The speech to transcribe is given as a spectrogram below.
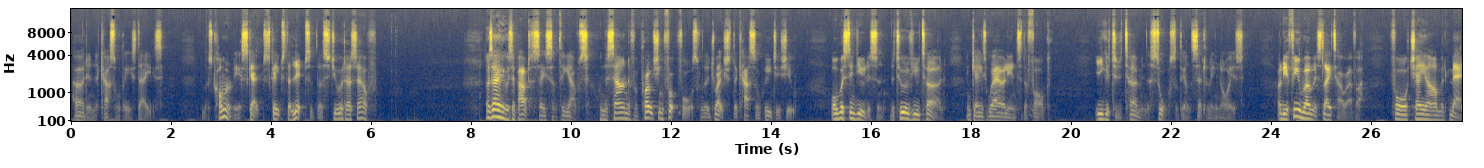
heard in the castle these days. It most commonly escapes the lips of the steward herself. Azalea was about to say something else when the sound of approaching footfalls from the direction of the castle reaches you. Almost in unison, the two of you turn and gaze warily into the fog, eager to determine the source of the unsettling noise. Only a few moments later, however, four chain armoured men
